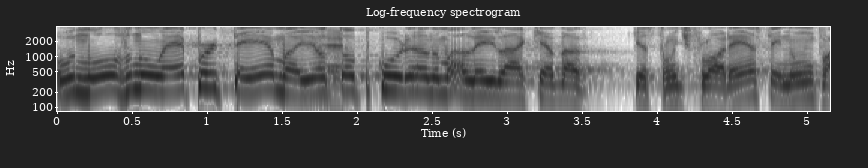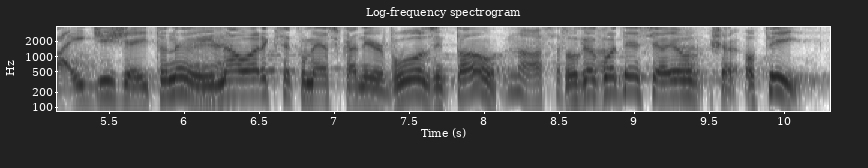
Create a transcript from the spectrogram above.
o, o novo não é por tema. E eu tô procurando uma lei lá que é da questão de floresta e não vai de jeito nenhum. E na hora que você começa a ficar nervoso, então, É. Nossa foi o que aconteceu. Eu, ô filho,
